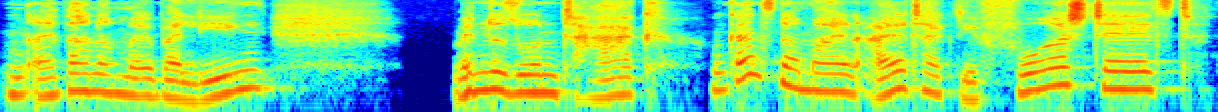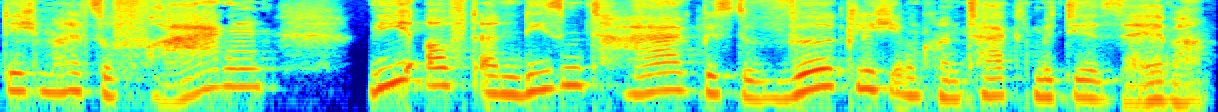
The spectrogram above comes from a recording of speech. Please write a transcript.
und einfach nochmal überlegen, wenn du so einen Tag, einen ganz normalen Alltag dir vorstellst, dich mal zu fragen, wie oft an diesem Tag bist du wirklich im Kontakt mit dir selber?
